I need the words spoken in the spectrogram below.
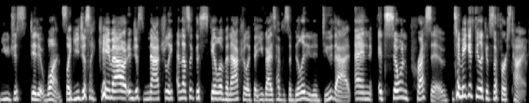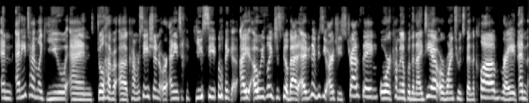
you just did it once like you just like came out and just naturally and that's like the skill of an actor like that you guys have this ability to do that and it's so impressive to make it feel like it's the first time and anytime like you and Joel have a, a conversation or anytime you see like I always like just feel bad anytime you see Archie stressing or coming up with an idea or wanting to expand the club right? And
